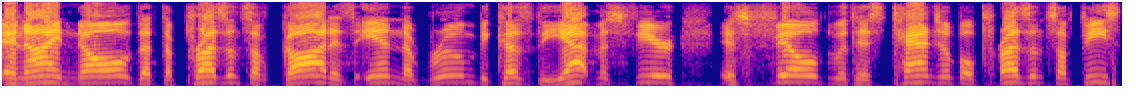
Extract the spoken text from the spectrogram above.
and I know that the presence of God is in the room because the atmosphere is filled with His tangible presence of peace,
